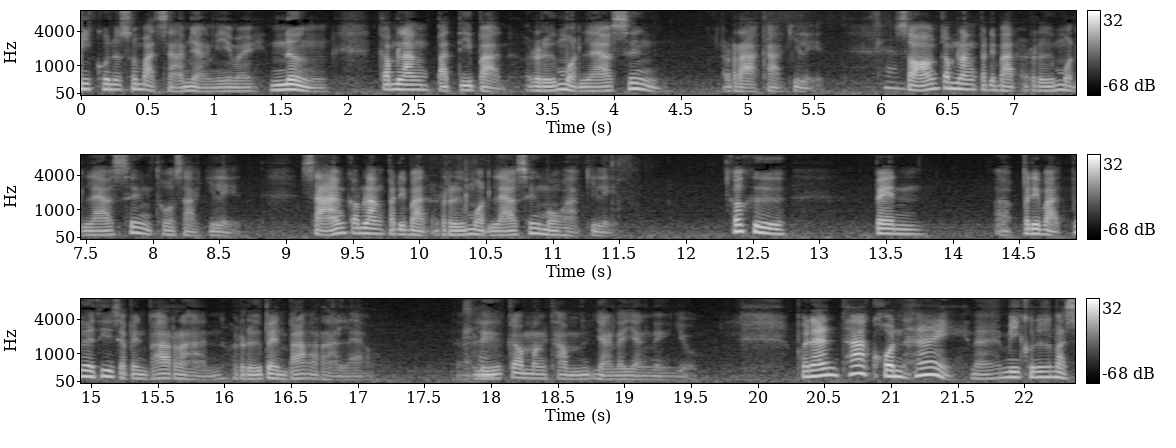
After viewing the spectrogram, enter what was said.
มีคุณสมบัติ 3 อย่างนี้ไหมหนึ่งกำลังปฏิบัติหรือหมดแล้วซึ่งราคากิเลสสองกำลังปฏิบัติหรือหมดแล้วซึ่งโทสะกิเลสสามกำลังปฏิบัติหรือหมดแล้วซึ่งโมหะกิเลส ก็คือเป็นปฏิบัติเพื่อที่จะเป็นพระอรหันต์หรือเป็นพระอรหันต์แล้ว หรือกำลังทำอย่างใดอย่างหนึ่งอยู่เพ ราะฉะนั้นถ้าคนให้นะมีคุณสมบัติ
